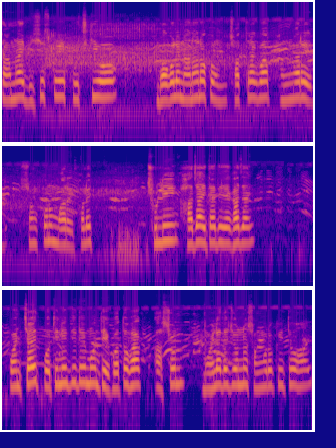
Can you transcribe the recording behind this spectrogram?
চামড়ায় বিশেষ করে কুচকি ও বগলে নানা রকম ছত্রাক বা ফাঙ্গারের সংক্রমণ মারে, ফলে ছুলি, হাজা ইত্যাদি দেখা যায়। পঞ্চায়েত প্রতিনিধিদের মধ্যে কত ভাগ আসন মহিলাদের জন্য সংরক্ষিত হয়।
